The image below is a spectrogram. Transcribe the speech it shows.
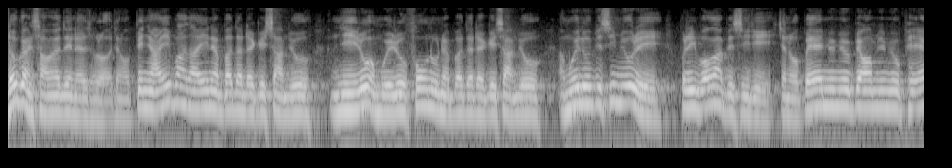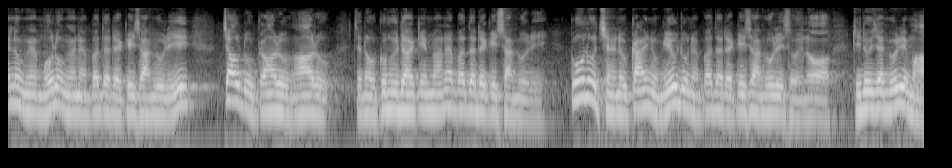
လောက်ကန်ဆောင်ရွက်တင်တယ်ဆိုတော့ကျွန်တော်ပညာရေးဘာသာရေးနဲ့ပတ်သက်တဲ့ကိစ္စမျိုးအညီတို့အမွေတို့ဖုန်းတို့နဲ့ပတ်သက်တဲ့ကိစ္စမျိုးအမွေလိုပစ္စည်းမျိုးတွေပရိဘောဂပစ္စည်းတွေကျွန်တော်ပဲမျိုးမျိုးပြောင်းမျိုးမျိုးဖျဲလုပ်ငန်းမိုးလုပ်ငန်းနဲ့ပတ်သက်တဲ့ကိစ္စမျိုးတွေကြောက်တို့ကားတို့ငါးတို့ကျွန်တော်ကွန်ပျူတာကင်မရာနဲ့ပတ်သက်တဲ့ကိစ္စမျိုးတွေကုန်းတို့ချန်တို့ကိုင်းတို့မြို့တို့နဲ့ပတ်သက်တဲ့ကိစ္စမျိုးတွေဆိုရင်တော့ဒီလိုရံမျိုးတွေမှာ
